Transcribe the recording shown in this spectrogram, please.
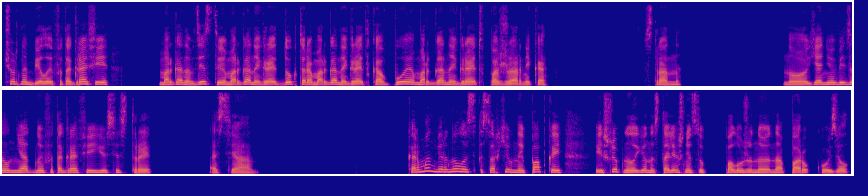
черно-белые фотографии. Моргана в детстве, Моргана играет доктора, Моргана играет в ковбоя, Моргана играет в пожарника. Странно. Но я не увидел ни одной фотографии ее сестры. Осиан. Кармен вернулась с архивной папкой и шлепнула ее на столешницу, положенную на пару козел.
